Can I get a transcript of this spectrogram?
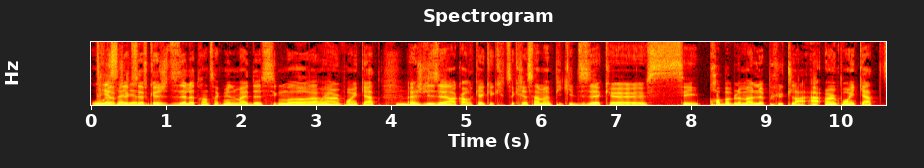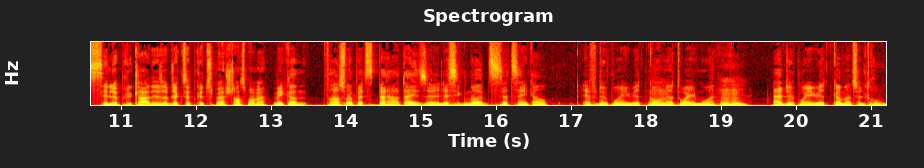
Ou très l'objectif que je disais, le 35 mm de Sigma euh, Oui. à 1.4. Mhm. Euh, je lisais encore quelques critiques récemment puis qui disaient que c'est probablement le plus clair. À 1.4, c'est le plus clair des objectifs que tu peux acheter en ce moment. Mais comme François, petite parenthèse, euh, le Sigma 1750 f2.8 qu'on Mhm. a, toi et moi, Mhm. à 2.8, comment tu le trouves?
